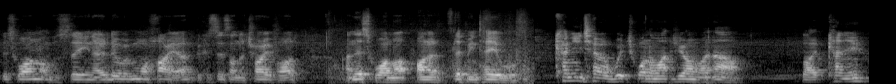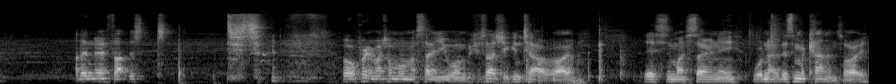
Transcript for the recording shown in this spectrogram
This one, obviously, you know, a little bit more higher because it's on a tripod, and this one on a flipping table. Can you tell which one I'm actually on right now? Like, can you? I don't know if that just well, pretty much I'm on my Sony one because as you can tell, right, this is my Sony. Well, no, this is my Canon, sorry.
